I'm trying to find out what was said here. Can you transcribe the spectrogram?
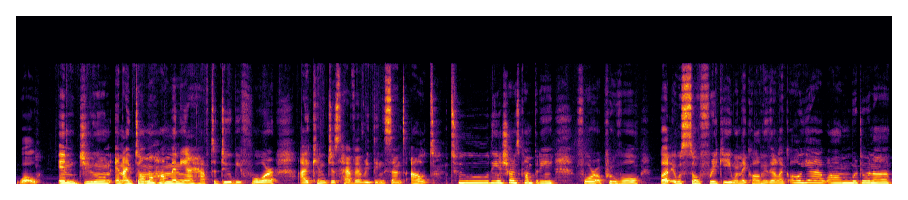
Whoa, in June and I don't know how many I have to do before I can just have everything sent out to the insurance company for approval. But it was so freaky when they called me. They're like oh yeah um we're doing a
